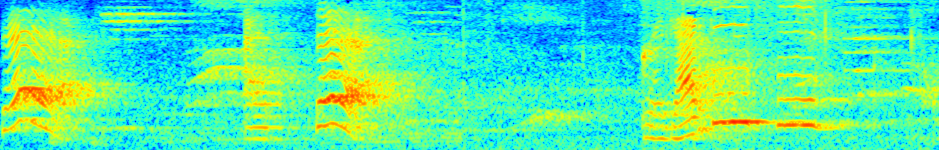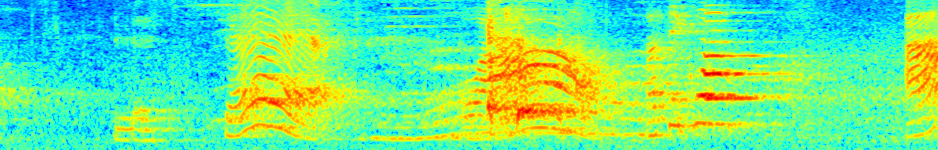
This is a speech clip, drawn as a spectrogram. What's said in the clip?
cerf. Un cerf. Regardez ici. Le cerf. Wow! Ça c'est quoi? Un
